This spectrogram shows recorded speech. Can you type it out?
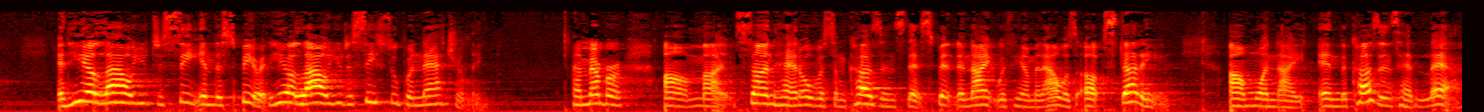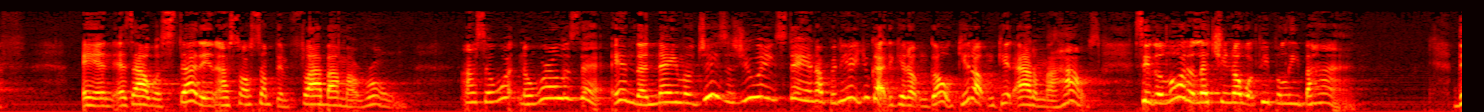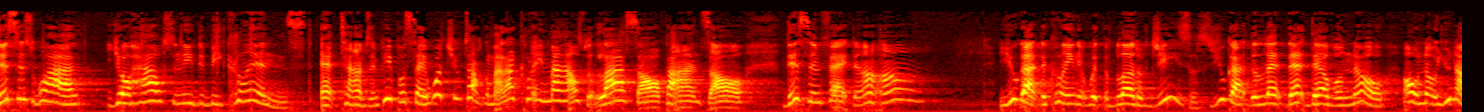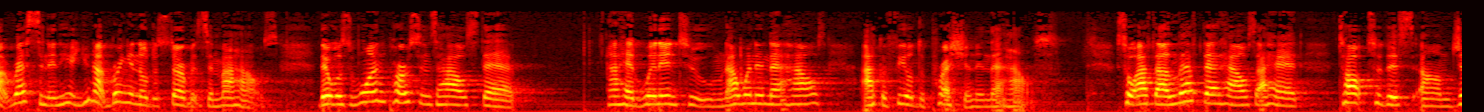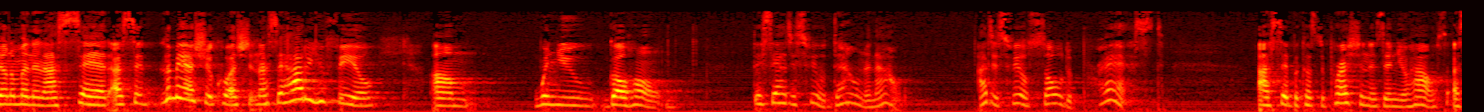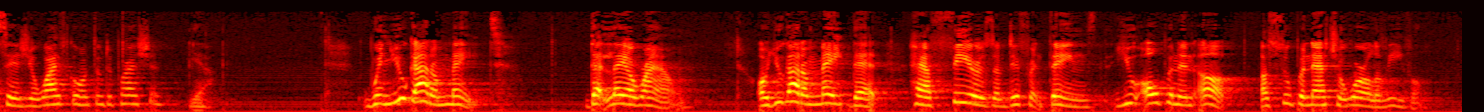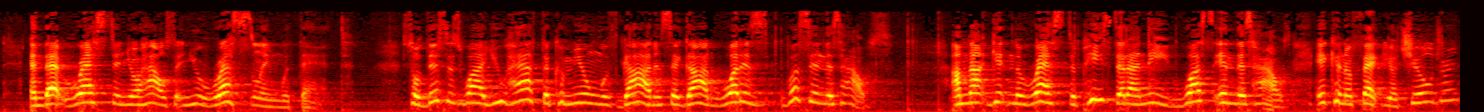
and He'll allow you to see in the spirit. He'll allow you to see supernaturally. I remember um, my son had over some cousins that spent the night with him, and I was up studying um, one night, and the cousins had left. And as I was studying, I saw something fly by my room. I said, What in the world is that? In the name of Jesus, you ain't staying up in here. You got to get up and go. Get up and get out of my house. See, the Lord will let you know what people leave behind. This is why your house need to be cleansed at times. And people say, what you talking about? I clean my house with Lysol, Pine-Sol, disinfectant. Uh-uh. You got to clean it with the blood of Jesus. You got to let that devil know, oh no, you're not resting in here. You're not bringing no disturbance in my house. There was one person's house that I had went into. When I went in that house, I could feel depression in that house. So after I left that house, I had talked to this um, gentleman and I said, I said, let me ask you a question. I said, how do you feel um, when you go home? They say, I just feel down and out. I just feel so depressed. I said, because depression is in your house. I said, is your wife going through depression? Yeah. When you got a mate that lay around, or you got a mate that have fears of different things, you opening up a supernatural world of evil. And that rests in your house and you're wrestling with that. So this is why you have to commune with God and say, God, what is, what's in this house? I'm not getting the rest, the peace that I need. What's in this house? It can affect your children.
